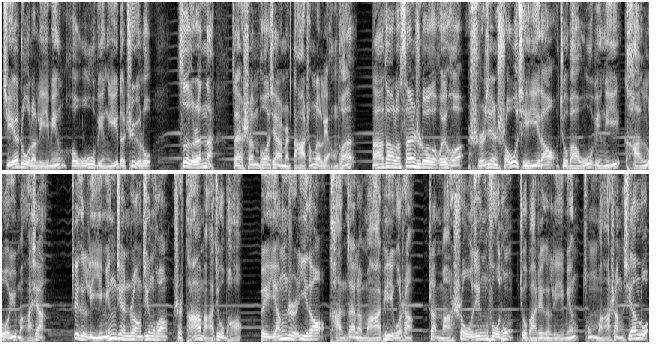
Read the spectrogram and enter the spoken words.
截住了李明和吴秉仪的去路。四个人呢，在山坡下面打成了两团，打到了三十多个回合，史进手起一刀就把吴秉仪砍落于马下。这个李明见状惊慌，是打马就跑，被杨志一刀砍在了马屁股上，战马受惊腹痛，就把这个李明从马上掀落。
